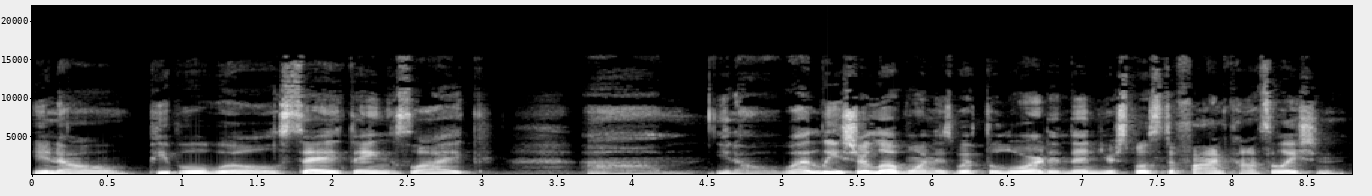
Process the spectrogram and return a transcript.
You know, people will say things like, um, you know, well, at least your loved one is with the Lord, and then you're supposed to find consolation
